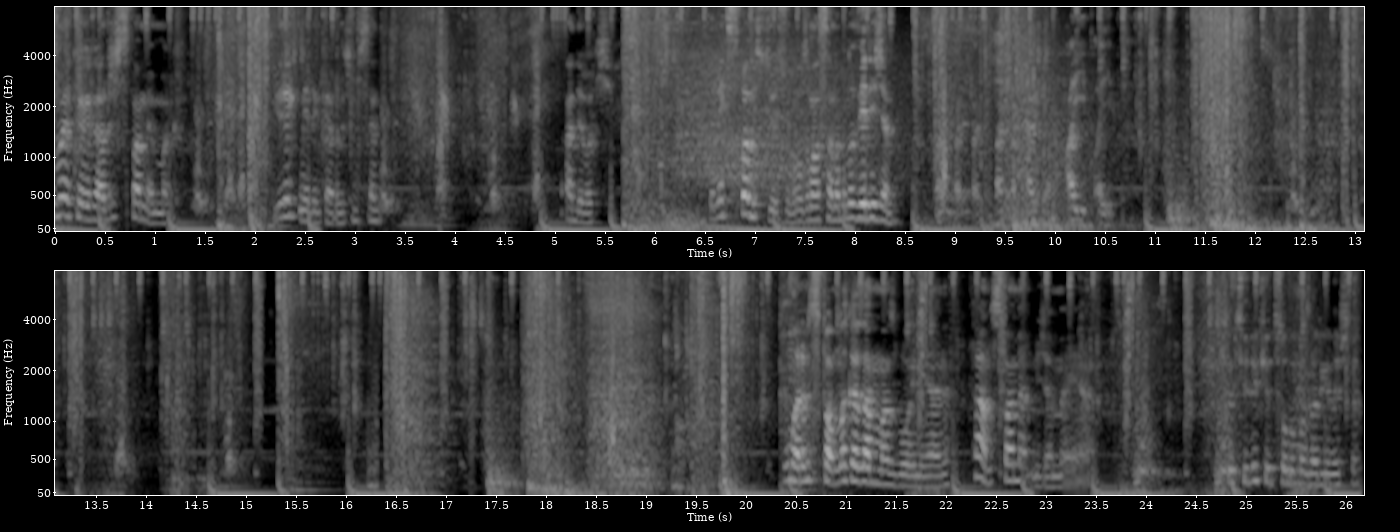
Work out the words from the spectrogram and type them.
Yumako'ya karşı spam yap bak. Yürek mi yedin kardeşim sen? Hadi bakayım. Demek spam istiyorsun. O zaman sana bunu vereceğim. Bak bak bak bak. bak. Ayıp ayıp. Umarım spamla kazanmaz bu oyunu yani. Tamam spam yapmayacağım ben ya. Kötüyle kötü olmaz arkadaşlar.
